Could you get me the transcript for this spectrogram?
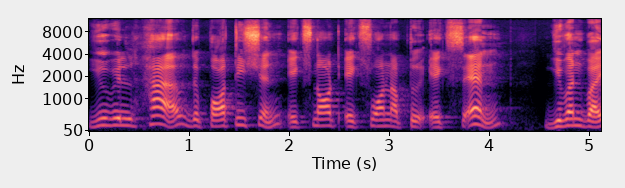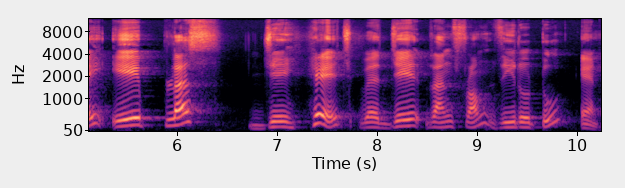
you will have the partition x naught x 1 up to x n given by a plus j h, where j runs from 0 to n,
